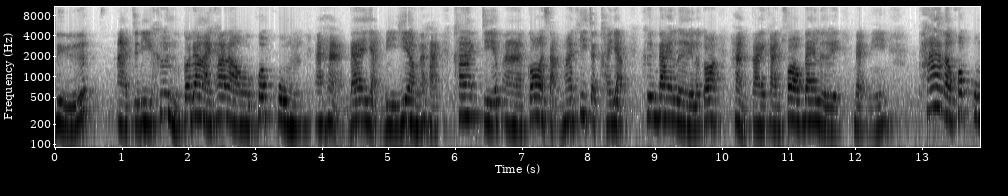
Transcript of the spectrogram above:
หรืออาจจะดีขึ้นก็ได้ถ้าเราควบคุมอาหารได้อย่างดีเยี่ยมนะคะ ค่า GFR ก็สามารถที่จะขยับขึ้นได้เลย แล้วก็ห่างไกลการฟอกได้เลย แบบนี้ ถ้าเราควบคุม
